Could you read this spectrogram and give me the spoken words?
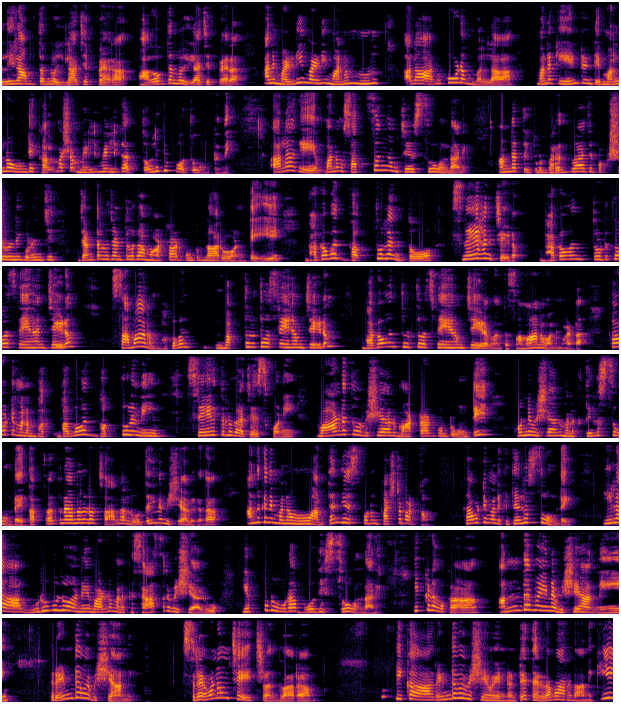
లీలామృతంలో ఇలా చెప్పారా? భాగవతంలో ఇలా చెప్పారా? అని మళ్ళీ మళ్ళీ మనం అలా అనుకోవడం వల్ల మనకి ఏంటంటే మనలో ఉండే కల్మషం మెల్లిమెల్లిగా తొలగిపోతూ ఉంటుంది. అలాగే మనం సత్సంగం చేస్తూ ఉండాలి. అందరితో ఇప్పుడు భరద్వాజ పక్షుల్ని గురించి జంటలు జంటలుగా మాట్లాడుకుంటున్నారు అంటే భగవద్భక్తులతో స్నేహం చేయడం భగవంతుడితో స్నేహం చేయడం సమానం భగవంత్ భక్తులతో స్నేహం చేయడం భగవంతుడితో స్నేహం చేయడం అంత సమానం అనమాట కాబట్టి మనం భక్ భగవద్భక్తుల్ని స్నేహితులుగా చేసుకొని వాళ్ళతో విషయాలు మాట్లాడుకుంటూ ఉంటే కొన్ని విషయాలు మనకు తెలుస్తూ ఉంటాయి. తత్వజ్ఞానంలో చాలా లోతైన విషయాలు కదా. అందుకని మనము అర్థం చేసుకోవడం కష్టపడతాం. కాబట్టి మనకి తెలుస్తూ ఉంటాయి. ఇలా గురువులు అనేవాళ్ళు మనకు శాస్త్ర విషయాలు ఎప్పుడు కూడా బోధిస్తూ ఉండాలి. ఇక్కడ ఒక అందమైన విషయాన్ని రెండవ విషయాన్ని శ్రవణం చేయించడం ద్వారా ఇక రెండవ విషయం ఏంటంటే తెల్లవారడానికి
